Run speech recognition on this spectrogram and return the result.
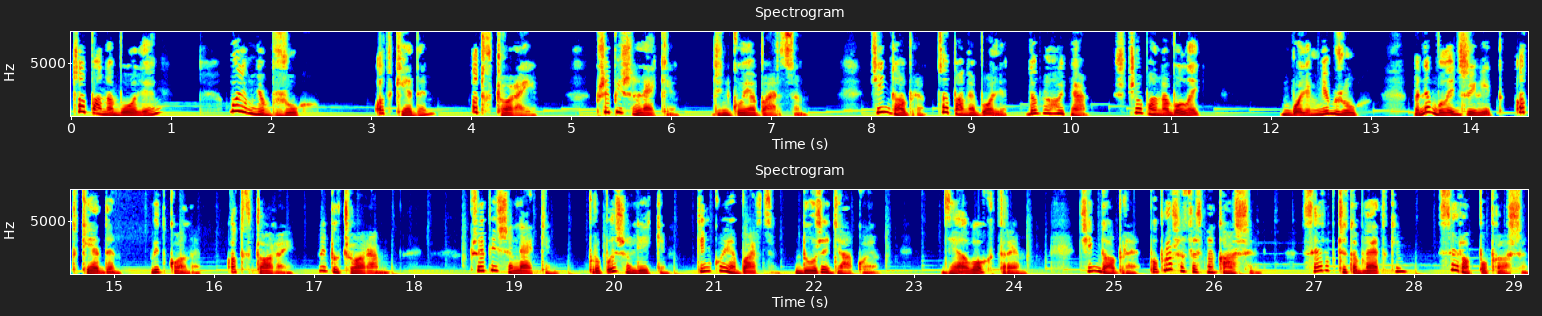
Co pana boli? Boli mnie brzuch. Od kiedy? Od wczoraj. Przypiszę leki. Dziękuję bardzo. Dzień dobry. Co pana boli? Доброго дня. Що пана болить? Болі мені брzuch. Мене болить живіт. От kiedy? Відколи? От вчорай. Від учора. Припишу леки. Пропишу ліки. Dziękuję bardzo. Дуже дякую. Діалог 3. Dzień dobry. Poproszę coś na kaszel. Syrop czy tabletki? Syrop poproszę.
